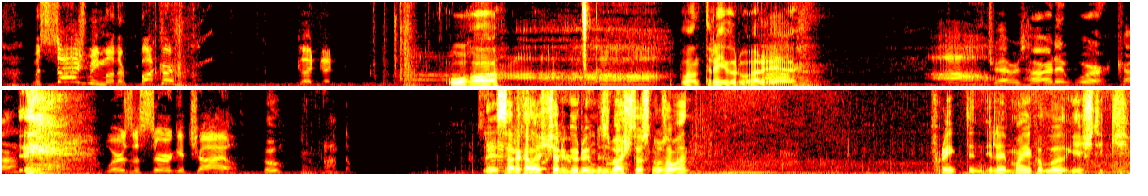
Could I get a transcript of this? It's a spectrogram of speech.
Massage me, motherfucker! Good, good. Oha. Lan Trevor var ya. Trevor's hard at work, huh? Where's the surrogate child? Who? Neyse arkadaşlar görevimiz başlasın o zaman. Franklin ile Michael'ı geçtik.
